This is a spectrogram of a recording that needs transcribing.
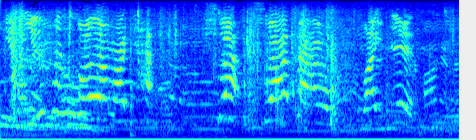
You can. Slap, slap out like this.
